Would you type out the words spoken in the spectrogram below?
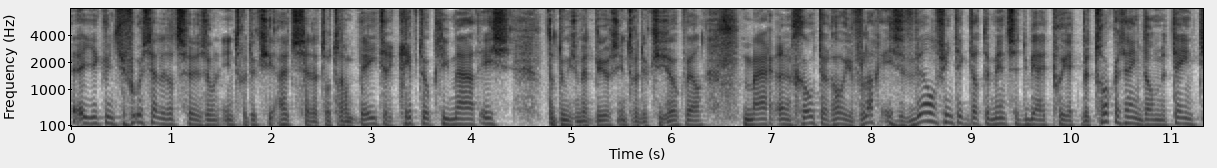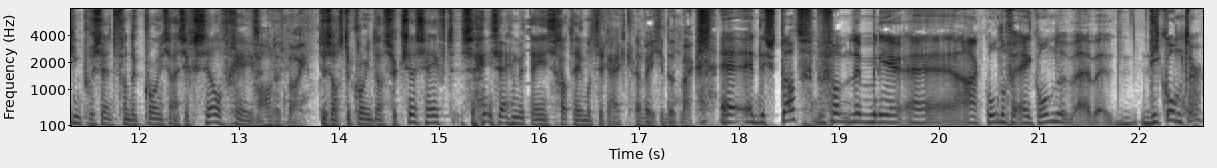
Uh, je kunt je voorstellen dat ze zo'n introductie uitstellen tot er een beter cryptoklimaat is. Dat doen ze met beursintroducties ook wel. Maar een grote rode vlag is wel, vind ik, dat de mensen die bij het project betrokken zijn, dan meteen 10% van de coins aan zichzelf geven. Oh, dat is mooi. Dus als de coin dan succes heeft, zijn zij met meteen schat hemeltje rijk. Dan weet je dat maar. Uh, en de stad van de meneer Akon of Econ, uh, die komt er?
